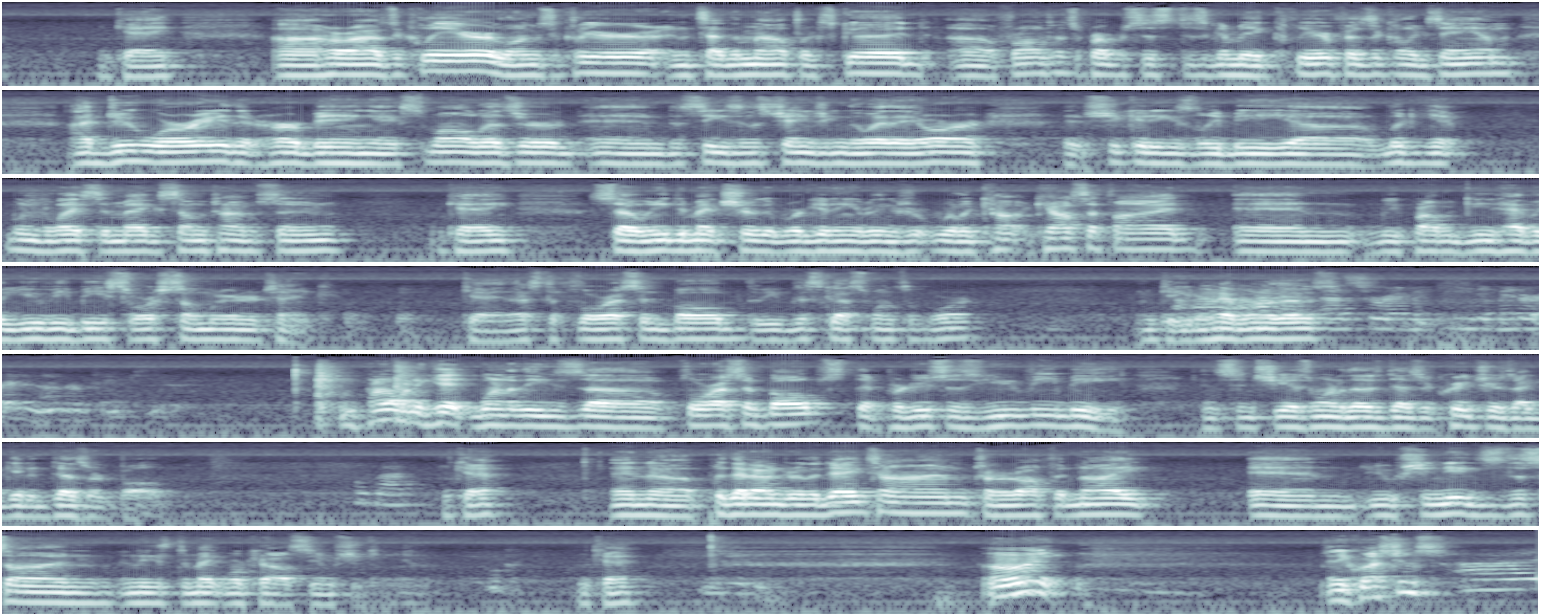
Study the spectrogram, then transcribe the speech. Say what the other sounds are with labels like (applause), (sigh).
Okay. Uh, her eyes are clear, lungs are clear, inside the mouth looks good. Uh, for all intents and purposes, this is going to be a clear physical exam. I do worry that her being a small lizard and the seasons changing the way they are, that she could easily be uh, looking at one of the lace and eggs sometime soon. Okay, so we need to make sure that we're getting everything really calcified, and we probably need to have a UVB source somewhere in her tank. Okay, that's the fluorescent bulb that we've discussed once before. Okay, you don't have one of those. A ceramic heat emitter and an undertank heater. You probably want to get one of these uh, fluorescent bulbs that produces UVB. And since she is one of those desert creatures, I'd get a desert bulb. Okay. Okay, and uh, put that on during the daytime. Turn it off at night. And if she needs the sun and needs to make more calcium, she can. Okay. All right. Any questions? Uh,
